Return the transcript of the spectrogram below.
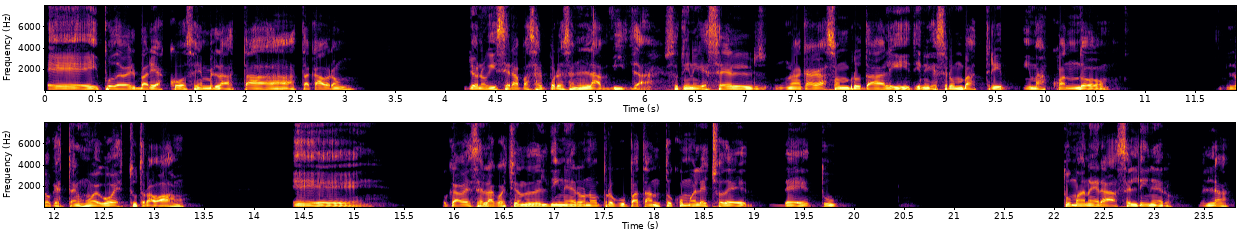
Eh, y pude ver varias cosas y en verdad está, está cabrón. Yo no quisiera pasar por eso en la vida. Eso tiene que ser una cagazón brutal y tiene que ser un bad trip. Y más cuando lo que está en juego es tu trabajo. Eh, porque a veces la cuestión del dinero no preocupa tanto como el hecho de, de tu, tu manera de hacer dinero, ¿verdad?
